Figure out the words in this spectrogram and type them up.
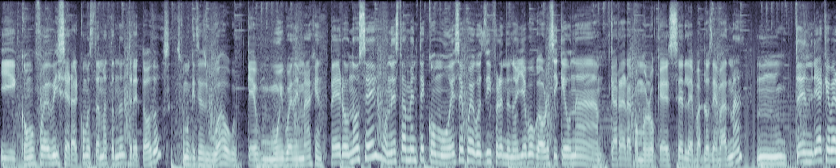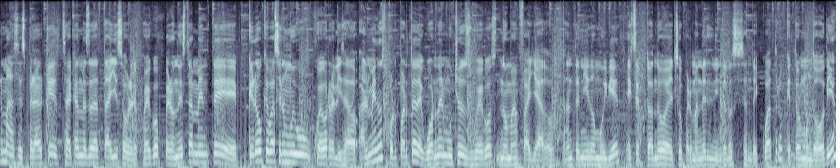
y cómo fue visceral, cómo están matando entre todos. Es como que dices, wow, qué muy buena imagen. Pero no sé, honestamente, como ese juego es diferente, no llevo ahora sí que una carrera como lo que es el de, los de Batman, mm, tendría que ver más, esperar que sacan más detalles sobre el juego. Pero honestamente, creo que va a ser un muy buen juego realizado. Al menos por parte de Warner, muchos de sus juegos no me han fallado. Han tenido muy bien, exceptuando el Superman del Nintendo 64, que todo el mundo odia.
